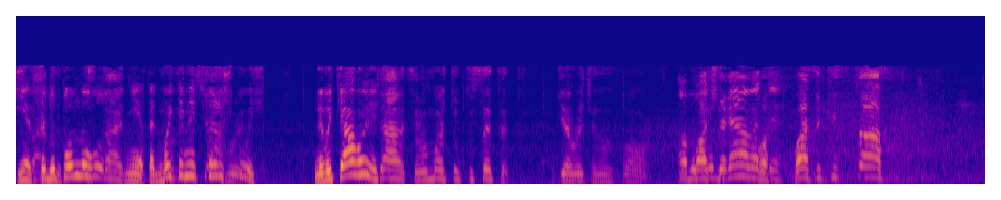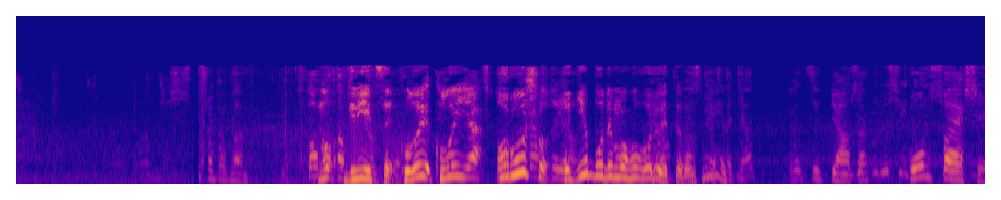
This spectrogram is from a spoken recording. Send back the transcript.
Ні, це до повного. Ні, так Ну, витягніть свої штучки. Не витягують? Витягується, ви можете вкусити. Я витягнув свого. Або Бачу, у вас якийсь сказ. Що проблема? Ну, дивіться, коли, коли я порушу, тоді будемо говорити, розумієте? Стаття 35, пункт перший.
